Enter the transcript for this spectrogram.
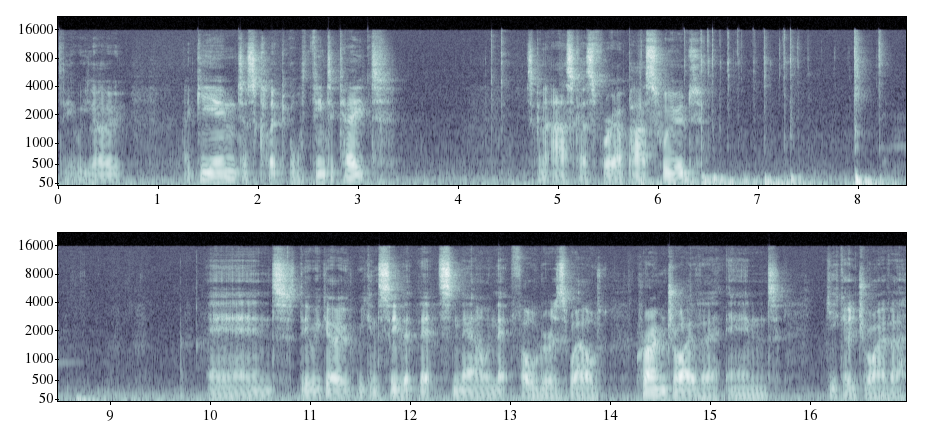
There we go. Again, just click authenticate. It's going to ask us for our password. And there we go. We can see that that's now in that folder as well. Chrome driver and Gecko driver.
